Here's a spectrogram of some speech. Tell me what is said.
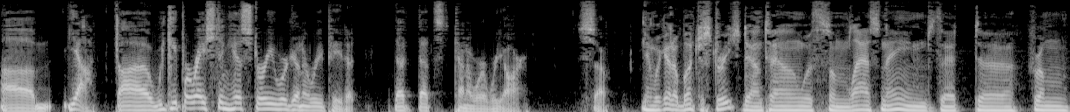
Um, yeah, uh, we keep erasing history. We're going to repeat it. That that's kind of where we are. So. And we got a bunch of streets downtown with some last names that uh, from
